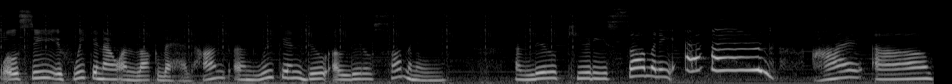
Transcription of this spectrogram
we'll see if we can now unlock the headhunt and we can do a little summoning. A little cutie summoning and I am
